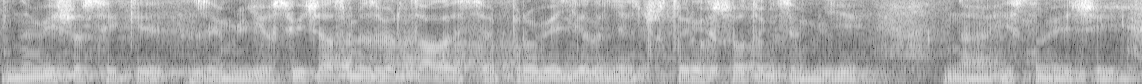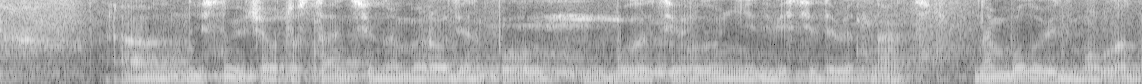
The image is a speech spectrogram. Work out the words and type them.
навіщо стільки землі? У свій час ми зверталися про виділення 4 соток землі на існуючий, а, існуючу автостанцію номер 1 по вулиці Головній 219. Нам було відмовлено.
